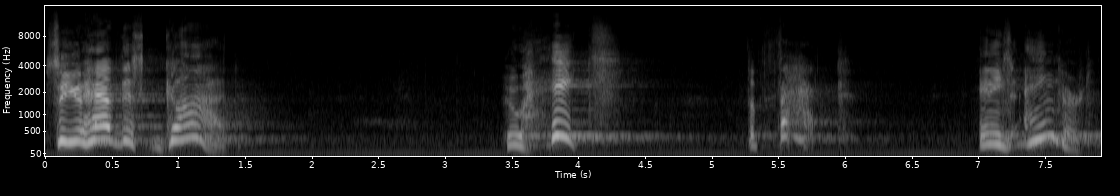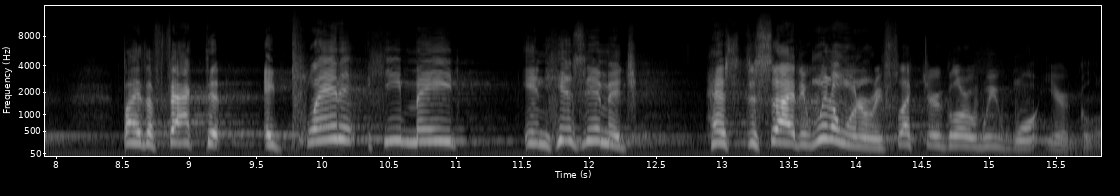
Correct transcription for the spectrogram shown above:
So you have this God who hates the fact, and he's angered by the fact that a planet he made in his image has decided we don't want to reflect your glory, we want your glory.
